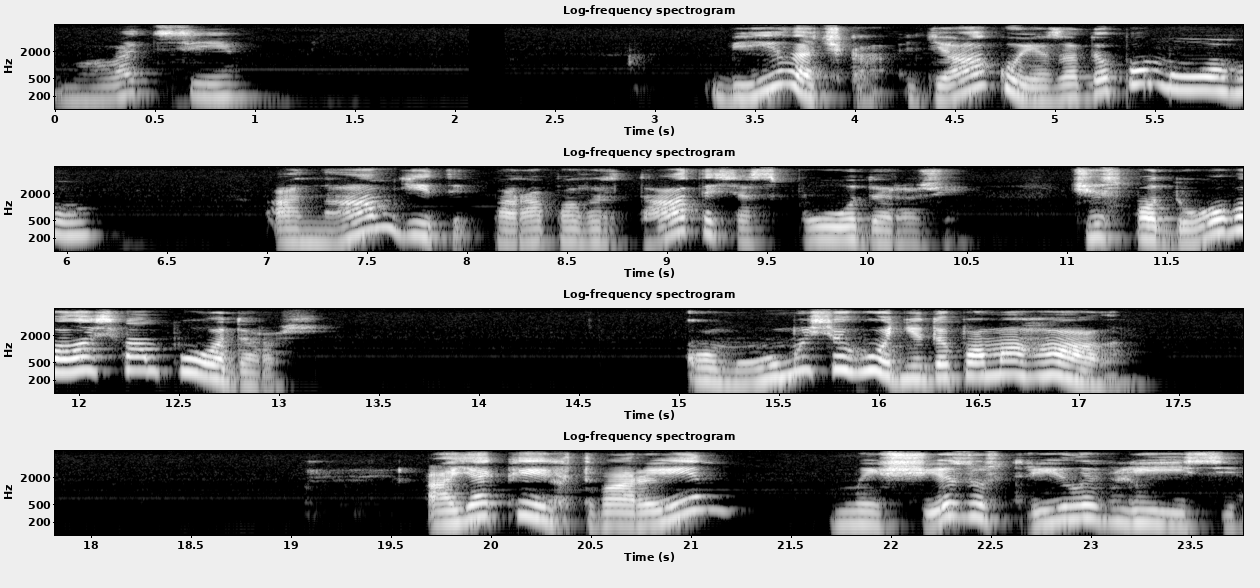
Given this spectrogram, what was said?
Молодці. Білочка дякує за допомогу. А нам, діти, пора повертатися з подорожі. Чи сподобалась вам подорож? Кому ми сьогодні допомагали? А яких тварин ми ще зустріли в лісі?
